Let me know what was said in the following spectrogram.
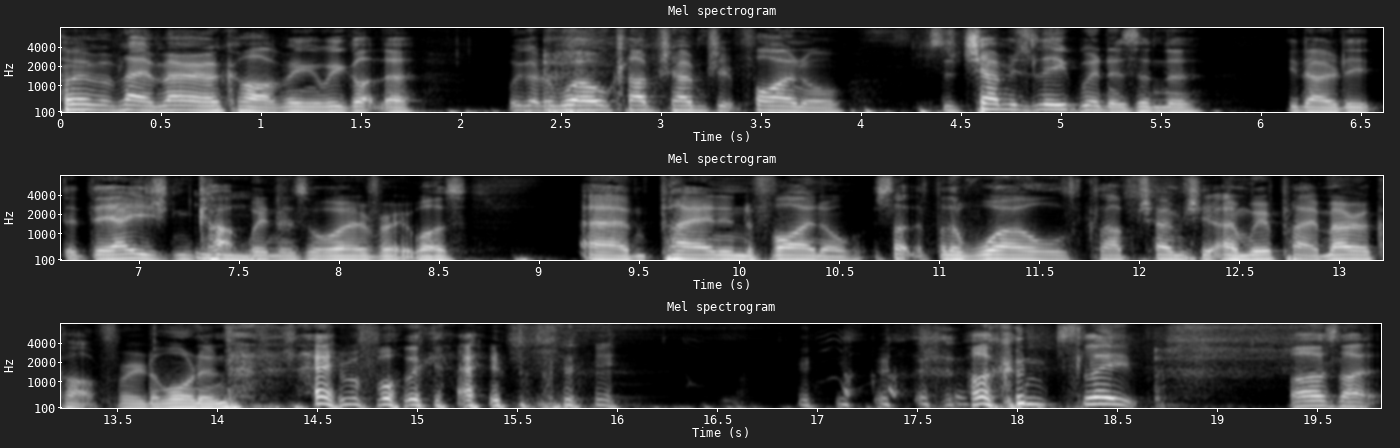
I remember playing Mario Kart. Thinking we got the we got the World Club Championship final. It's the Champions League winners and the you know the the, the Asian Cup winners or whatever it was. Um, playing in the final. It's like for the World Club Championship, and we were playing Mario Kart three in the morning, the day before the game. I couldn't sleep. I was like,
